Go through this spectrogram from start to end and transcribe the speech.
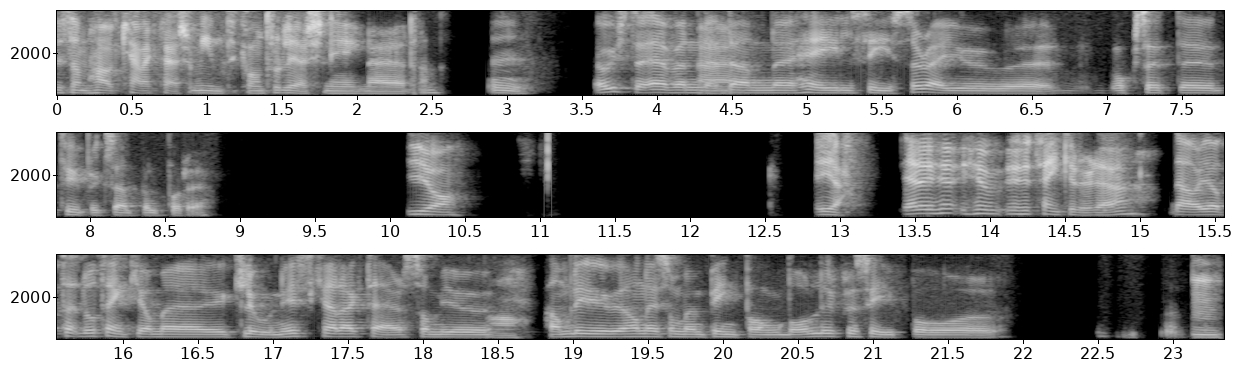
det som har karaktär som inte kontrollerar sina egna öden. Mm. Ja just det, även Äh. den Hail Caesar är ju eh, också ett eh, typexempel på det. Ja. Ja. Eller hur, hur, hur tänker du där? Ja, jag, då tänker jag med Clooneys karaktär som ju Ja. Han, blir ju, han är som en pingpongboll i princip och Mm.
